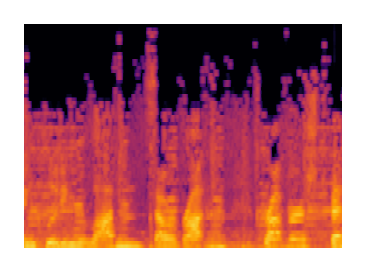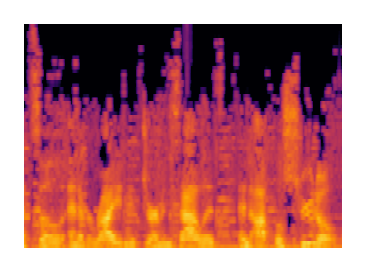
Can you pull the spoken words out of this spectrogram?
including rouladen, sauerbraten, bratwurst, spätzle, and a variety of German salads, and Apfelstrudel.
